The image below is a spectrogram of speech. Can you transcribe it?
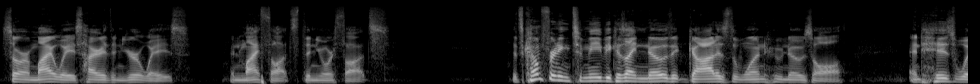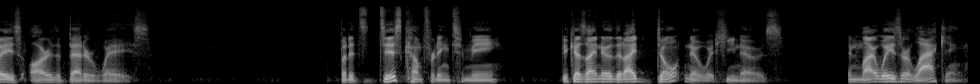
so are my ways higher than your ways, and my thoughts than your thoughts. It's comforting to me because I know that God is the one who knows all, and his ways are the better ways. But it's discomforting to me because I know that I don't know what he knows, and my ways are lacking.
